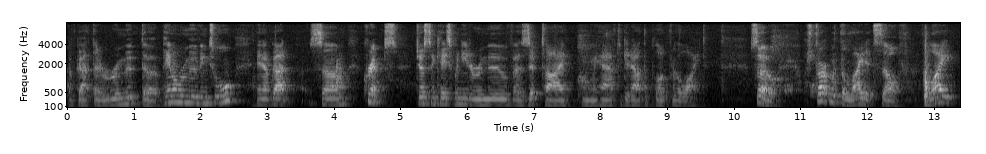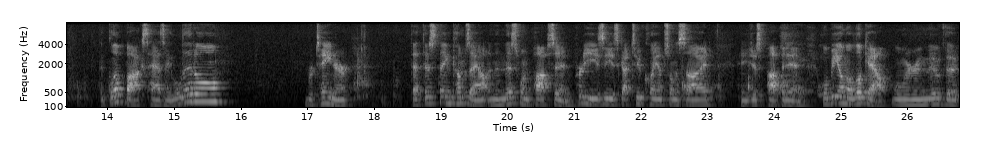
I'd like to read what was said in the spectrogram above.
I've got the, the panel removing tool and I've got some crimps just in case we need to remove a zip tie when we have to get out the plug for the light. So, I'll start with the light itself. The light, the glove box has a little retainer that this thing comes out and then this one pops in. Pretty easy, it's got two clamps on the side and you just pop it in. We'll be on the lookout when we remove the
